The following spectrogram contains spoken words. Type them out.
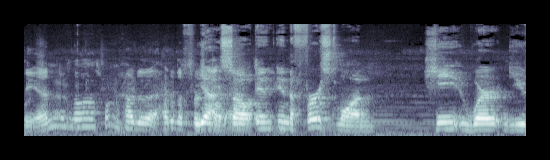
the end of the last one? How did the, how did the first? yeah, part so end? in, in the first one, he where you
